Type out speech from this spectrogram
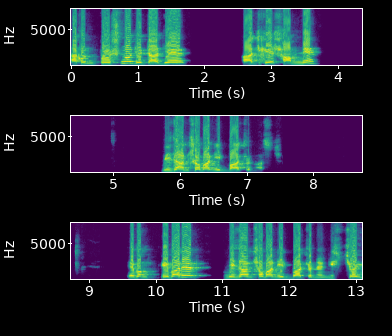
এখন প্রশ্ন যেটা যে, আজকে সামনে বিধানসভা নির্বাচন আসছে। এবং এবারের বিধানসভা নির্বাচনে নিশ্চয়ই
